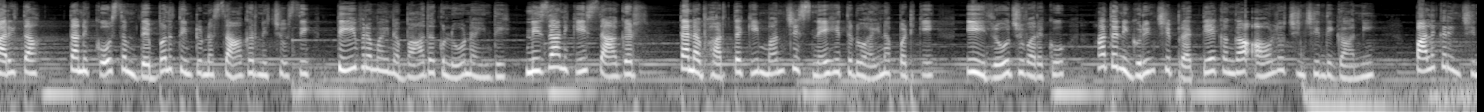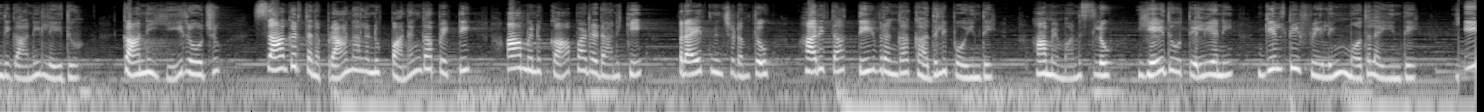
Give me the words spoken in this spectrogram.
హరిత తన కోసం దెబ్బలు తింటున్న సాగర్ని చూసి తీవ్రమైన బాధకు లోనైంది. నిజానికి సాగర్ తన భర్తకి మంచి స్నేహితుడు అయినప్పటికీ ఈ రోజు వరకు అతని గురించి ప్రత్యేకంగా ఆలోచించింది గాని పలకరించింది గాని లేదు. కాని ఈ రోజు సాగర్ తన ప్రాణాలను పనంగా పెట్టి ఆమెను కాపాడడానికి ప్రయత్నించడంతో హరిత తీవ్రంగా కదిలిపోయింది. ఆమె మనసులో ఏదో తెలియని గిల్టీ ఫీలింగ్ మొదలయ్యింది. ఈ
